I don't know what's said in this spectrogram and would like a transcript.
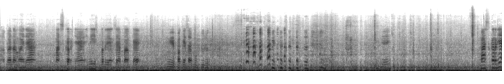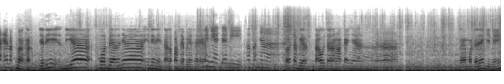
apa namanya maskernya. Ini seperti yang saya pakai. Ini pakai sabuk dulu. Maskernya enak banget. Jadi dia modelnya ini nih, tak lepas ya punya saya. Ini nih aja nih contohnya. Gak usah biar tahu cara makainya. Nah, nah modelnya gini.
